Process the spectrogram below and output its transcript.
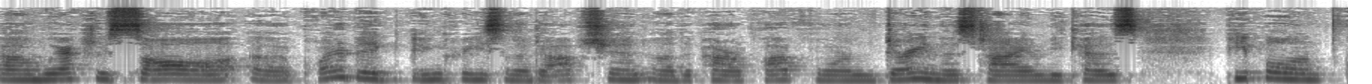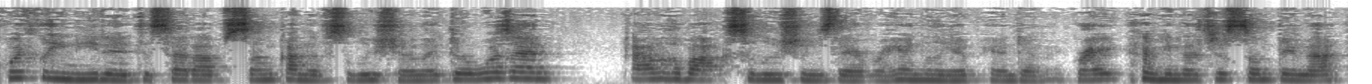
um, we actually saw uh, quite a big increase in adoption of the Power Platform during this time because people quickly needed to set up some kind of solution. Like there wasn't out of the box solutions there for handling a pandemic, right? I mean, that's just something that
